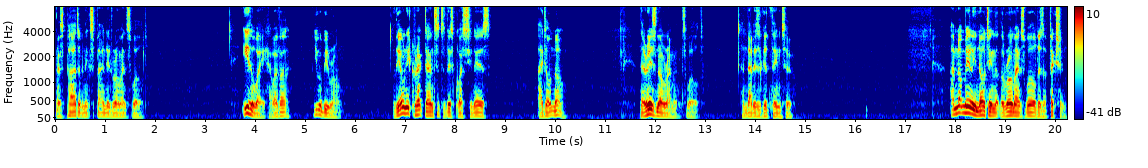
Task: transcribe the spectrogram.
as part of an expanded Romance world. Either way, however, you would be wrong. The only correct answer to this question is, I don't know. There is no Romance world, and that is a good thing too. I'm not merely noting that the Romance world is a fiction.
